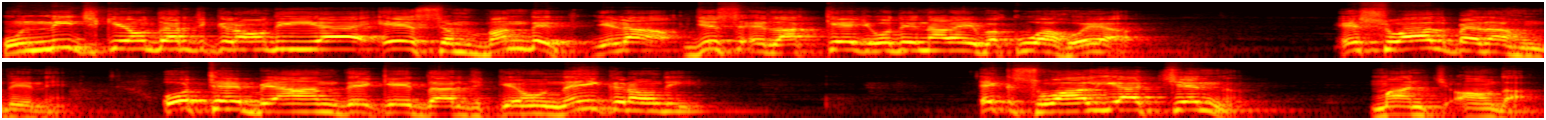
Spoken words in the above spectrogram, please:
19 ਚ ਕਿਉਂ ਦਰਜ ਕਰਾਉਂਦੀ ਹੈ? ਇਹ ਸੰਬੰਧਿਤ ਜਿਹੜਾ ਜਿਸ ਇਲਾਕੇ 'ਚ ਉਹਦੇ ਨਾਲ ਇਹ ਵਕੂਆ ਹੋਇਆ, ਇਹ ਸਵਾਲ ਪੈਦਾ ਹੁੰਦੇ ਨੇ। ਉੱਥੇ ਬਿਆਨ ਦੇ ਕੇ ਦਰਜ ਕਿਉਂ ਨਹੀਂ ਕਰਾਉਂਦੀ? ਇੱਕ ਸਵਾਲੀਆ ਚਿੰਨ ਮਨ ਚ ਆਉਂਦਾ।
